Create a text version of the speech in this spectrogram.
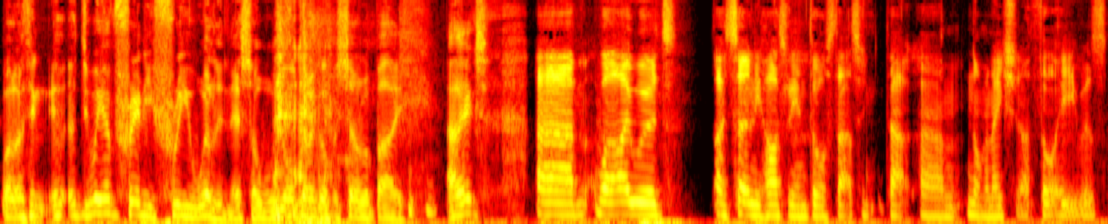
Well, I think uh, do we have any free will in this, or we all got to go for Cyril Baille? Alex. Um, well, I would I certainly heartily endorse that that um, nomination. I thought he was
